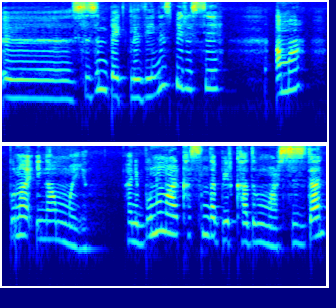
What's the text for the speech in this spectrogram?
e, sizin beklediğiniz birisi ama buna inanmayın. Hani bunun arkasında bir kadın var. Sizden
